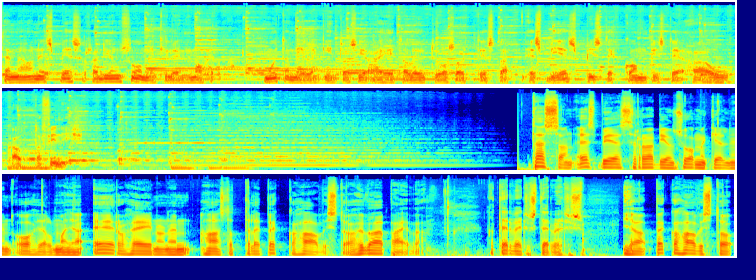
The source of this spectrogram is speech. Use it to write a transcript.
Tämä on SBS-radion suomenkielinen ohjelma. Muita mielenkiintoisia aiheita löytyy osoitteesta sbs.com.au kautta finnish. Tässä on SBS-radion suomenkielinen ohjelma ja Eero Heinonen haastattelee Pekka Haavistoa. Hyvää päivää. No tervehdys, tervehdys. Ja Pekka Haavisto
